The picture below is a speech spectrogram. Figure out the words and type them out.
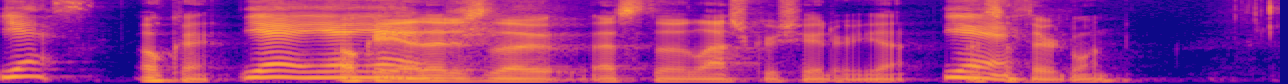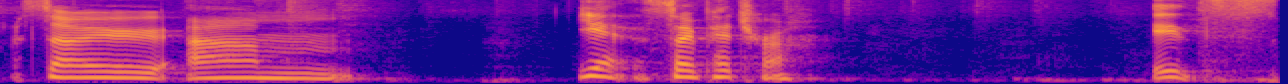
yes. Okay. Yeah, yeah, okay, yeah. yeah. that is the that's the Last Crusader. Yeah. That's Yeah. the third one. So, um, yeah, so Petra. It's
